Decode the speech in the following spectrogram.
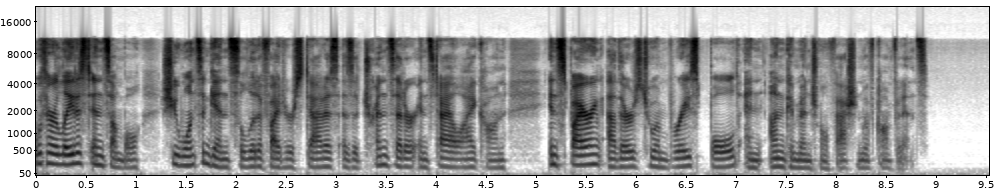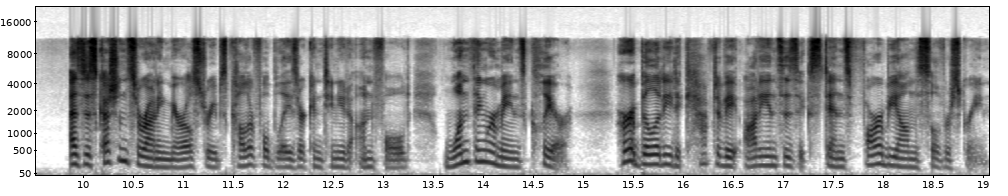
With her latest ensemble, she once again solidified her status as a trendsetter and style icon, inspiring others to embrace bold and unconventional fashion with confidence. As discussions surrounding Meryl Streep's colorful blazer continue to unfold, one thing remains clear her ability to captivate audiences extends far beyond the silver screen.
